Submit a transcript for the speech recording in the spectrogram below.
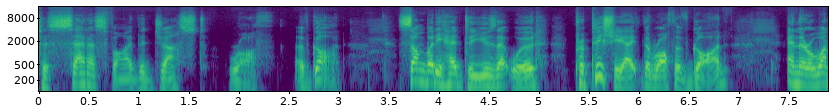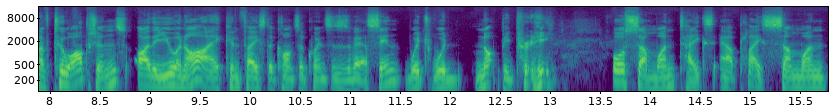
to satisfy the just wrath of God. Somebody had to use that word, propitiate the wrath of God. And there are one of two options. Either you and I can face the consequences of our sin, which would not be pretty, or someone takes our place. Someone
